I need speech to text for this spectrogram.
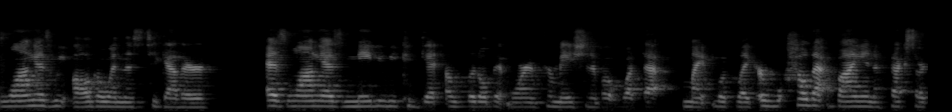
long as we all go in this together as long as maybe we could get a little bit more information about what that might look like or how that buy-in affects our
